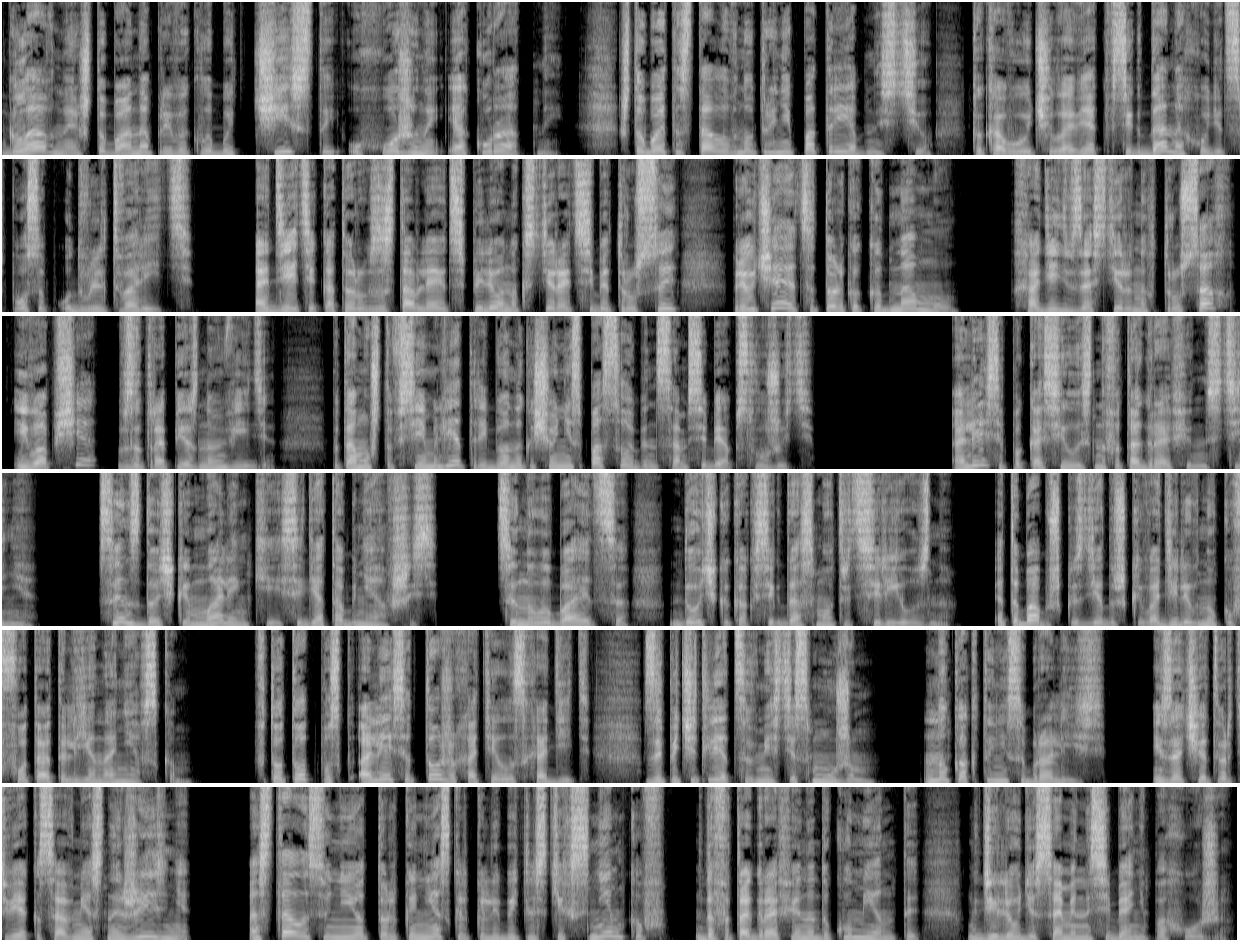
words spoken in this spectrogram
Главное, чтобы она привыкла быть чистой, ухоженной и аккуратной чтобы это стало внутренней потребностью, каковую человек всегда находит способ удовлетворить. А дети, которых заставляют с пеленок стирать себе трусы, приучаются только к одному — ходить в застиранных трусах и вообще в затрапезном виде, потому что в семь лет ребенок еще не способен сам себя обслужить. Олеся покосилась на фотографию на стене. Сын с дочкой маленькие, сидят обнявшись. Сын улыбается, дочка, как всегда, смотрит серьезно. Это бабушка с дедушкой водили внуков в фотоателье на Невском. В тот отпуск Олеся тоже хотела сходить, запечатлеться вместе с мужем, но как-то не собрались. И за четверть века совместной жизни осталось у нее только несколько любительских снимков да фотографии на документы, где люди сами на себя не похожи.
